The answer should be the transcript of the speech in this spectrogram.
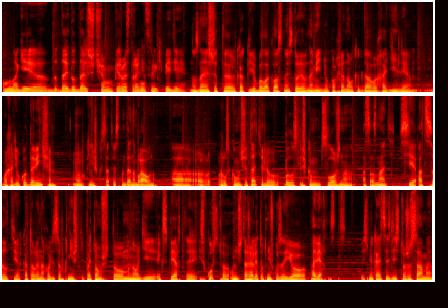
многие дойдут дальше, чем первая страница Википедии. Ну, знаешь, это как и была классная история в намедне у Парфенова, когда выходили, выходил Код да Винчи, книжка, соответственно, Дэна Брауна, а русскому читателю было слишком сложно осознать все отсылки, которые находятся в книжке, при том, что многие эксперты искусства уничтожали эту книжку за ее поверхностность. То есть, мне кажется, здесь то же самое.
